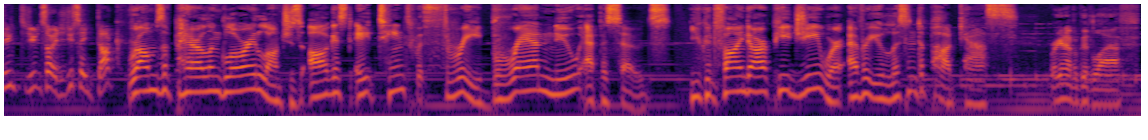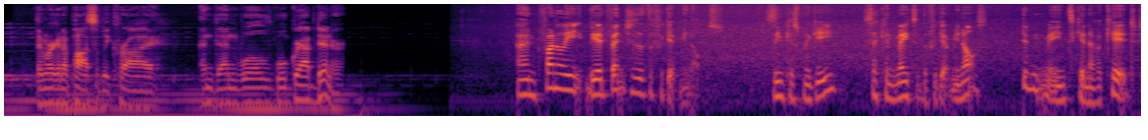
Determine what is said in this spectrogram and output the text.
Did, did you, sorry, did you say duck? Realms of Peril and Glory launches August 18th with three brand new episodes. You can find RPG wherever you listen to podcasts. We're gonna have a good laugh, then we're gonna possibly cry, and then we'll we'll grab dinner. And finally, the adventures of the Forget Me Nots. Zinkus McGee, second mate of the Forget Me Nots, didn't mean to kidnap a kid.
